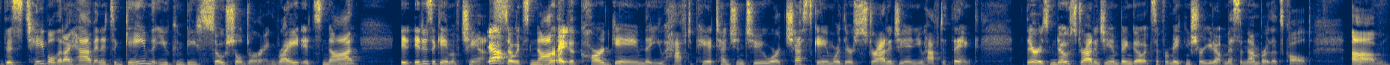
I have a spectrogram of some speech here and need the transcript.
this table that I have, and it's a game that you can be social during, right? It's not. Mm. It, it is a game of chance. Yeah, so it's not right. like a card game that you have to pay attention to or a chess game where there's strategy and you have to think there is no strategy in bingo except for making sure you don't miss a number that's called. Um,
